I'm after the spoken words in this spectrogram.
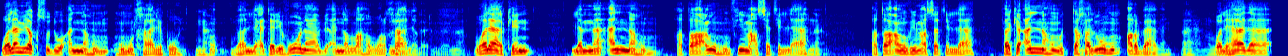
ولم يقصدوا أنهم هم الخالقون. نعم. بل يعترفون بأن الله هو لا الخالق. لا لا نعم. ولكن لما أنهم أطاعوه في معصية الله نعم. أطاعوه في معصية الله فكأنهم اتخذوهم أربابا. نعم. ولهذا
